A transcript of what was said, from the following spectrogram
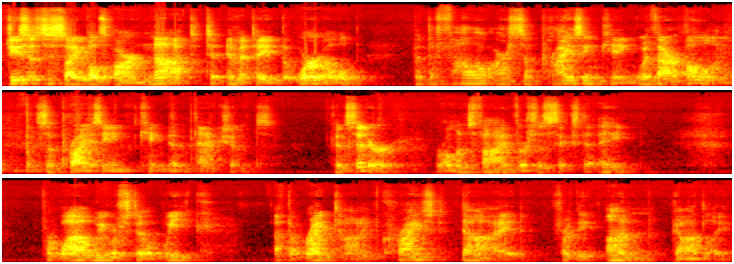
Jesus' disciples are not to imitate the world, but to follow our surprising King with our own surprising kingdom actions. Consider Romans 5, verses 6 to 8. For while we were still weak, at the right time, Christ died for the ungodly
